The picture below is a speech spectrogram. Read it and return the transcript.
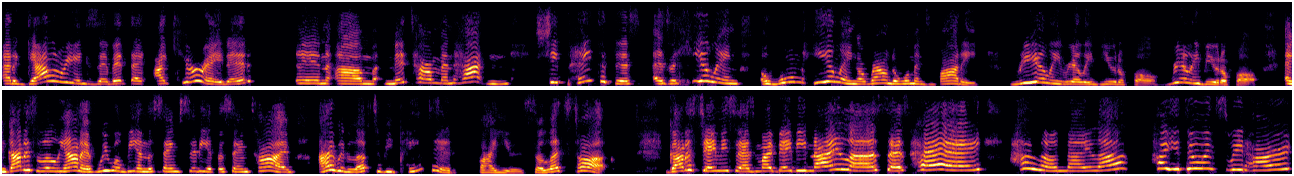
at a gallery exhibit that I curated, in um, Midtown Manhattan, she painted this as a healing, a womb healing around a woman's body. Really, really beautiful. Really beautiful. And Goddess Liliana, if we will be in the same city at the same time, I would love to be painted by you. So let's talk. Goddess Jamie says, my baby Nyla says, hey, hello, Nyla. How you doing, sweetheart?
